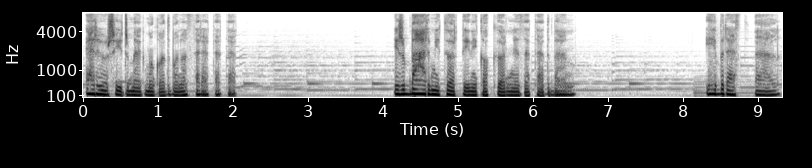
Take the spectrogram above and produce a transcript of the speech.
erősítsd meg magadban a szeretetet. És bármi történik a környezetedben, ébreszt fel,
